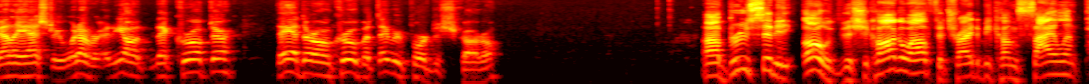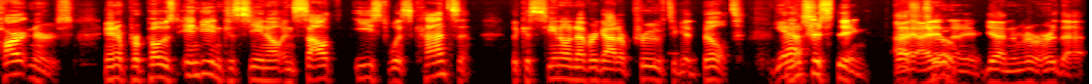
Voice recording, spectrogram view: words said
Ballyastry, whatever. And, you know that crew up there, they had their own crew, but they reported to Chicago. Uh, Bruce City. Oh, the Chicago outfit tried to become silent partners in a proposed Indian casino in southeast Wisconsin. The casino never got approved to get built. Yes, Interesting. I, That's I true. didn't. Yeah, I never heard that.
